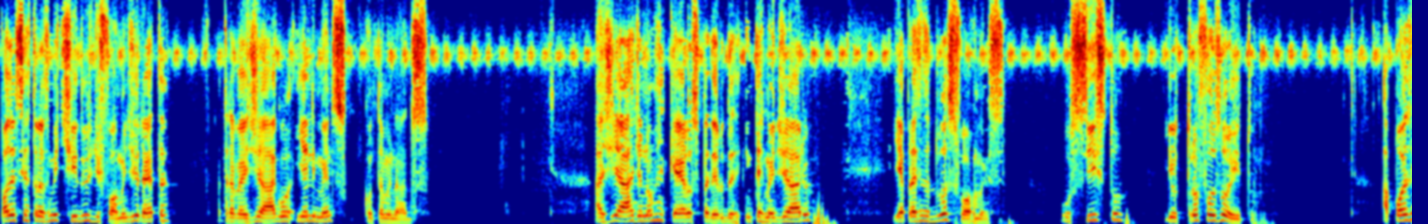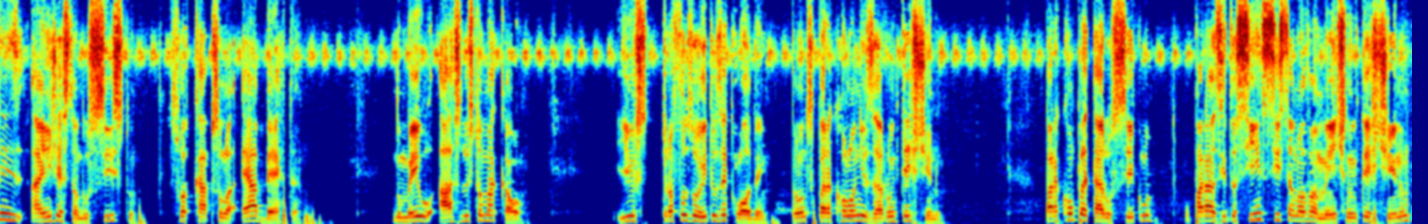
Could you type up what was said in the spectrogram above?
Podem ser transmitidos de forma indireta através de água e alimentos contaminados. A giardia não requer hospedeiro intermediário e apresenta duas formas, o cisto e o trofozoito. Após a ingestão do cisto, sua cápsula é aberta no meio ácido estomacal e os trofozoitos eclodem, prontos para colonizar o intestino. Para completar o ciclo, o parasita se insista novamente no intestino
